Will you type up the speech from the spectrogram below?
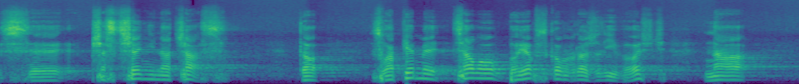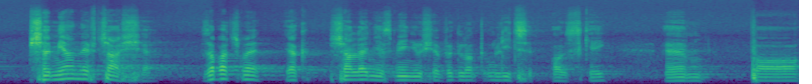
z przestrzeni na czas, to złapiemy całą bojowską wrażliwość na przemiany w czasie. Zobaczmy, jak szalenie zmienił się wygląd ulicy Polskiej po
